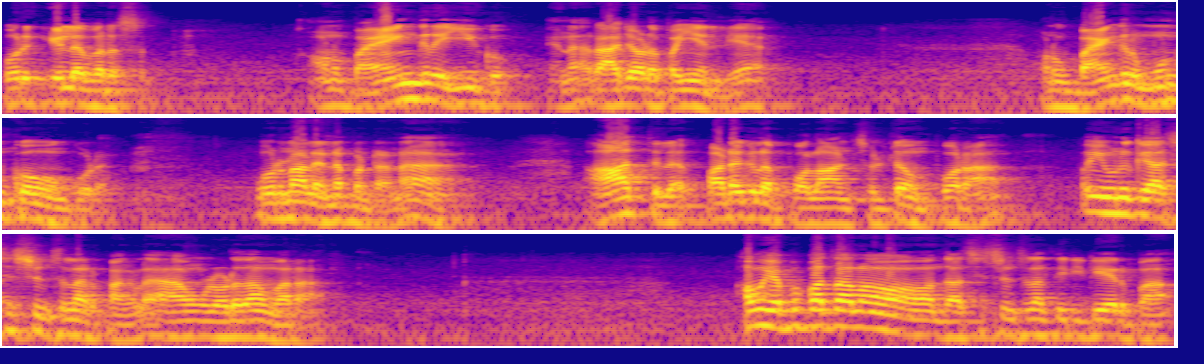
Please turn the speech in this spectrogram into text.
ஒரு இளவரசன். அவனுக்கு பயங்கர ஈகோ ஏன்னா ராஜாவோட பையன் இல்லையா? அவனுக்கு பயங்கர முன்கோவம் கூட. ஒரு நாள் என்ன பண்ணுறான்னா ஆற்றுல படகுல போகலான்னு சொல்லிட்டு அவன் போகிறான் இப்போ இவனுக்கு அசிஸ்டன்ஸ்லாம் இருப்பாங்களே அவங்களோட தான் வரான். அவன் எப்போ பார்த்தாலும் அந்த அசிஸ்டன்ஸ்லாம் திட்டிகிட்டே இருப்பான்.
